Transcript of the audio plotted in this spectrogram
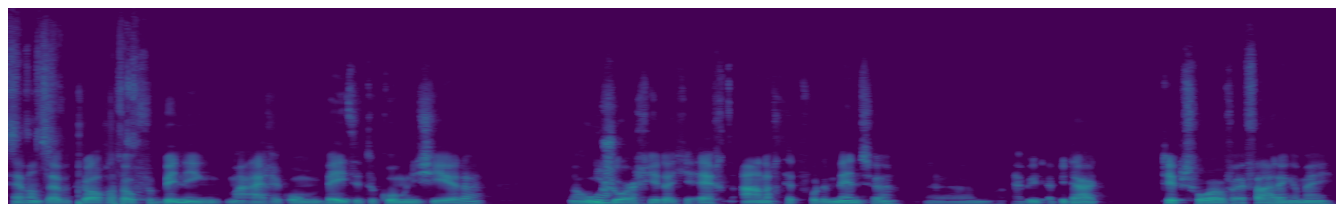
hè, want we hebben het vooral gehad over verbinding, maar eigenlijk om beter te communiceren. Maar hoe Ja. zorg je dat je echt aandacht hebt voor de mensen? Ehm, heb, je, heb je daar tips voor of ervaringen mee?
